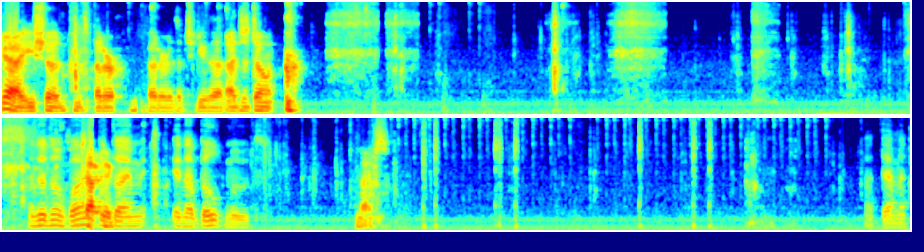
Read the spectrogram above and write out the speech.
Yeah, you should. It's better better that you do that. I just don't. I don't know why, Tactic. but I'm in a build mood. nice. Ah, damn it.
